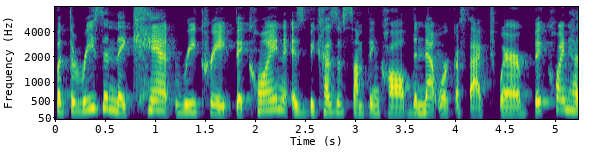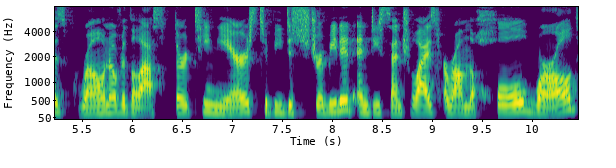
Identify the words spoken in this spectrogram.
But the reason they can't recreate Bitcoin is because of something called the network effect, where Bitcoin has grown over the last 13 years to be distributed and decentralized around the whole world.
